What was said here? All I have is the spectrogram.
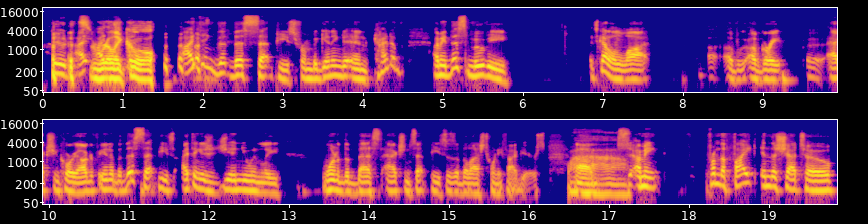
Dude, It's I- I really that- cool. I think that this set piece from beginning to end kind of, I mean, this movie, it's got a lot of, of great uh, action choreography in it, but this set piece, I think, is genuinely one of the best action set pieces of the last 25 years. Um, Wow. so- I mean, from the fight in the chateau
